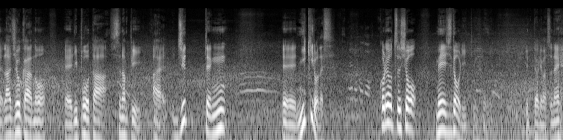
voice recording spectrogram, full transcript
ー ラジオカーの、えーリポータースナッピー、はい、10.2、えー2キロです。これを通称明治通りというふうに言っておりますね。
